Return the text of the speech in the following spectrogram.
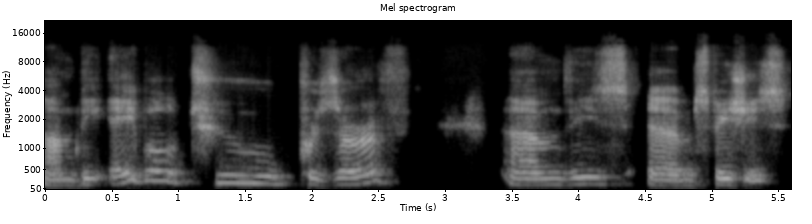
um, be able to preserve um, these um, species,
